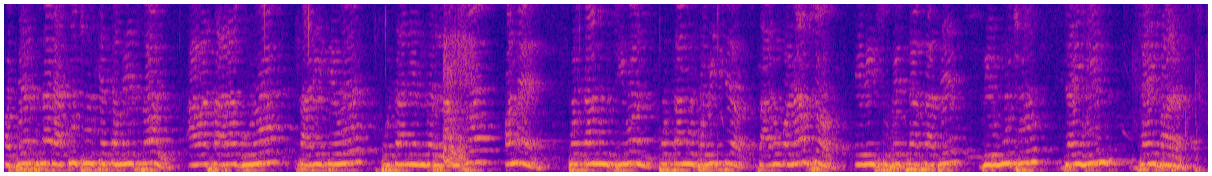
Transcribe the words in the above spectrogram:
અભ્યર્થના રાખું છું કે તમે સૌ આવા સારા ગુણો, સારી ટેવો પોતાની અંદર લાવશો અને પોતાનું જીવન, પોતાનું ભવિષ્ય સારું બનાવશો એવી શુભેચ્છા સાથે વિરમું છું. જય હિન્દ, જય ભારત.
